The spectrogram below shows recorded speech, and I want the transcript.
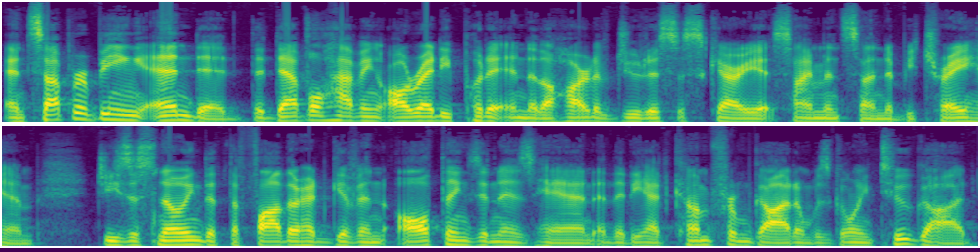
And supper being ended, the devil having already put it into the heart of Judas Iscariot, Simon's son, to betray him, Jesus, knowing that the Father had given all things in his hand, and that he had come from God and was going to God,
